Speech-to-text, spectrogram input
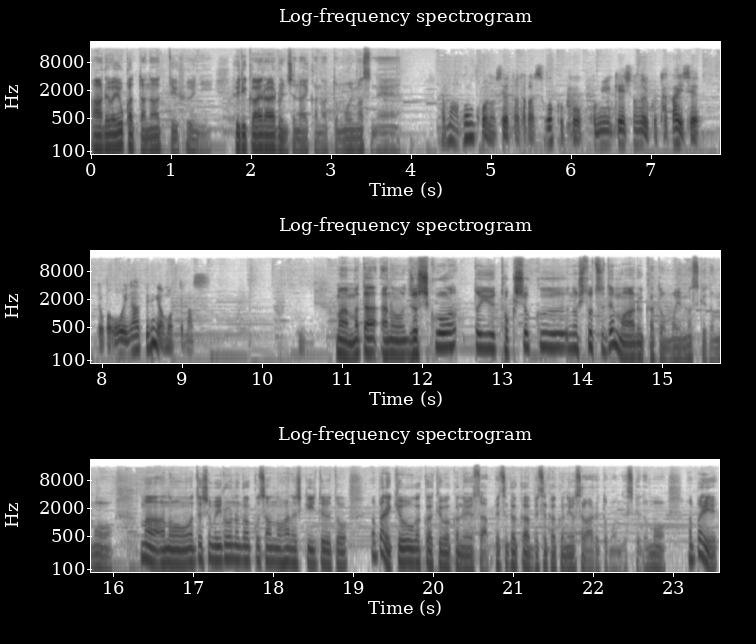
あれは良かったなっていうふうに振り返られるんじゃないかなと思いますね。まあ、本校の生徒はだからすごくこうコミュニケーション能力高い生徒が多いなというふうには思ってます。まあ、またあの女子校という特色の一つでもあるかと思いますけども、まあ、あの私もいろんな学校さんのお話聞いてるとやっぱり共学は共学の良さ別学は別学の良さがあると思うんですけどもやっぱり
